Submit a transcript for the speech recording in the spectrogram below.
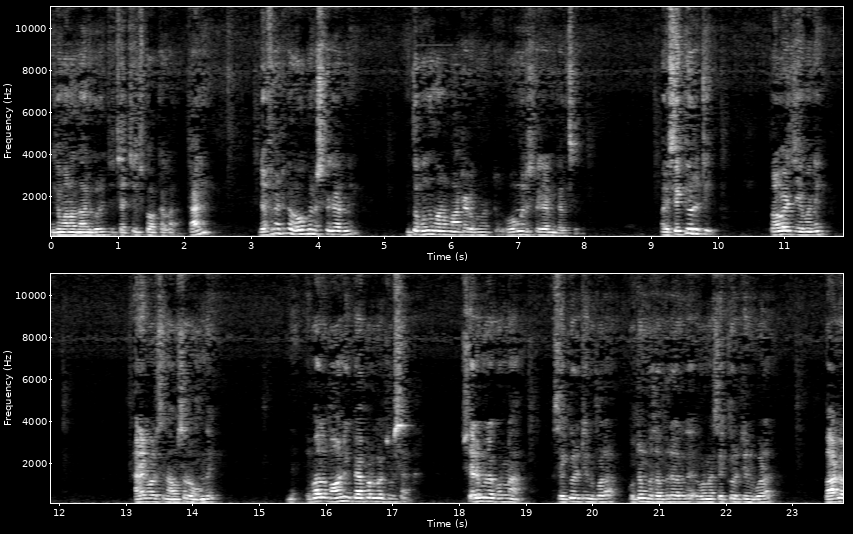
ఇంకా మనం దాని గురించి చర్చించుకోకల్లా. కానీ డెఫినెట్గా హోమ్ మినిస్టర్ గారిని ఇంతకుముందు మనం మాట్లాడుకున్నట్టు హోమ్ మినిస్టర్ గారిని కలిసి మరి సెక్యూరిటీ ప్రొవైడ్ చేయమని అడగవలసిన అవసరం ఉంది. ఇవాళ మార్నింగ్ పేపర్లో చూసా షర్మిలకు ఉన్న సెక్యూరిటీని కూడా కుటుంబ సభ్యురాలుగా ఉన్న సెక్యూరిటీని కూడా బాగా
